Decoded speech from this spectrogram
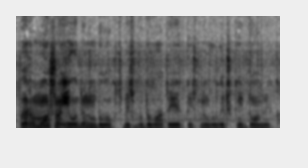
Тепер можна і один блок собі збудувати, якийсь невеличкий домик.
